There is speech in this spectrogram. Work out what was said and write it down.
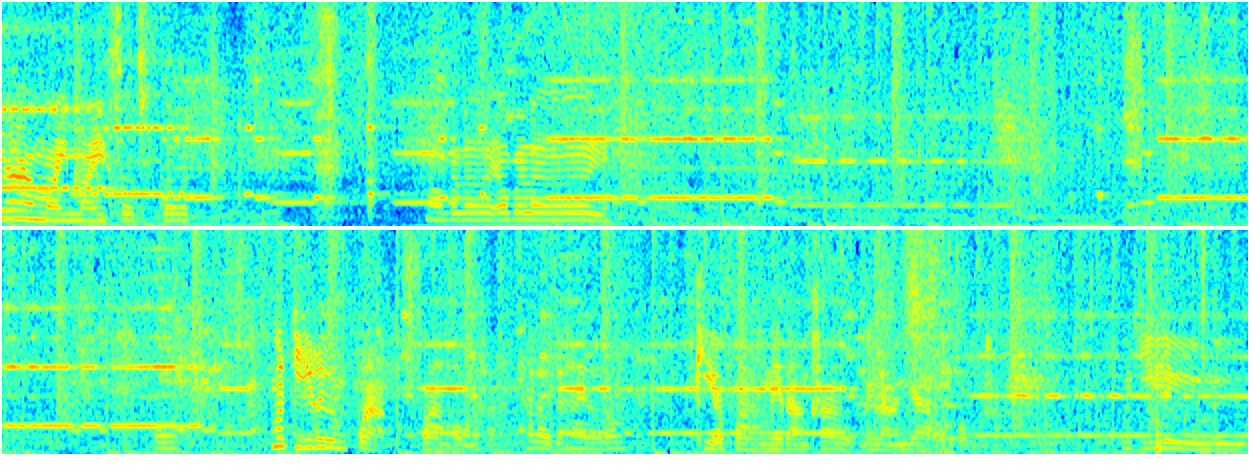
ย่าใหม่ๆสดๆ เอาไปเลย เอาไปเลย มื่อกี้ลืมกวาดฟางออกนะคะ ถ้าเราจะให้เราต้องเคลียร์ฟางในรางข้าวในรางหญ้าออกก่อนนะคะ เมื่อกี้ลืมลืม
